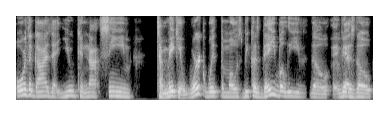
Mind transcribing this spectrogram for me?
or the guys that you cannot seem to make it work with the most because they believe though as though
